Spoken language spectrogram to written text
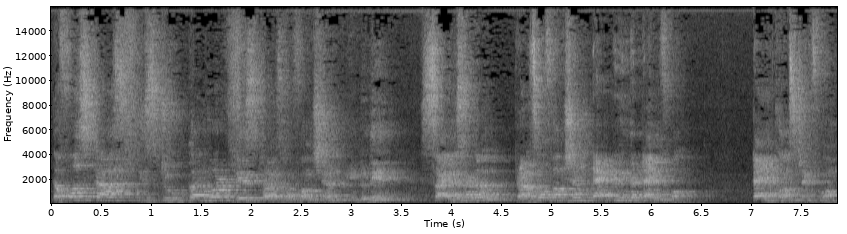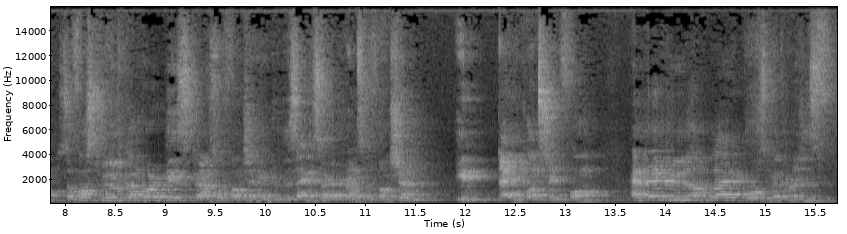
the first task is to convert this transfer function into the sinusoidal transfer function that in the time form, time constant form. So first we will convert this transfer function into the sinusoidal transfer function in time constant form and then we will apply those methodologies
